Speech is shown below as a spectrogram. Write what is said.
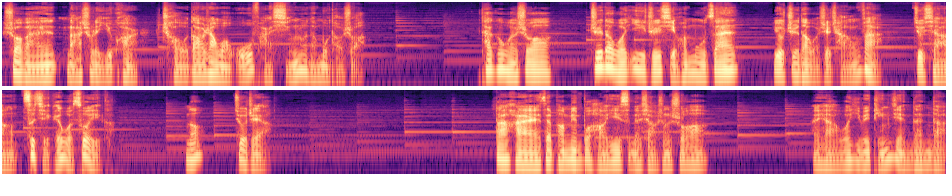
说完，拿出了一块丑到让我无法形容的木头，说：“他跟我说，知道我一直喜欢木簪，又知道我是长发，就想自己给我做一个。喏，就这样。”大海在旁边不好意思的小声说：“哎呀，我以为挺简单的，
